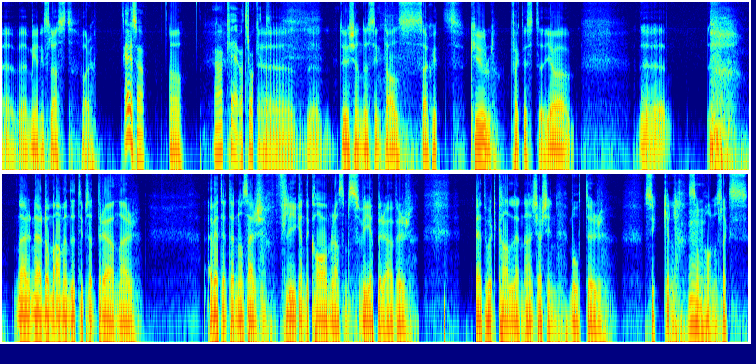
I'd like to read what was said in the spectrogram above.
eh, meningslöst var det. Är det så? Ja. Okej, vad tråkigt. Eh, det, det kändes inte alls särskilt kul faktiskt. Jag... Det, när, när de använde typ så drönar... Jag vet inte, någon så här flygande kamera som sveper över Edward Cullen när han kör sin motorcykel som Mm. har någon slags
